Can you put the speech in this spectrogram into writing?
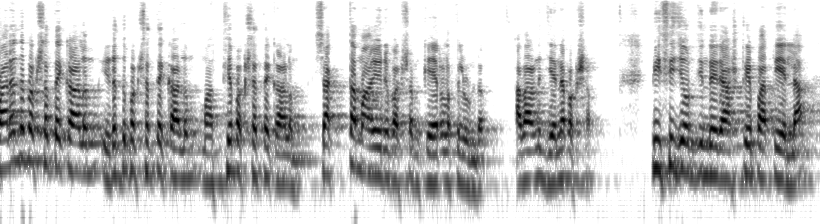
വലതുപക്ഷത്തെക്കാളും ഇടതുപക്ഷത്തെക്കാളും മധ്യപക്ഷത്തെക്കാളും ശക്തമായൊരു പക്ഷം കേരളത്തിലുണ്ട്. അതാണ് ജനപക്ഷം. പി സി ജോർജിന്റെ രാഷ്ട്രീയ പാർട്ടിയല്ല.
